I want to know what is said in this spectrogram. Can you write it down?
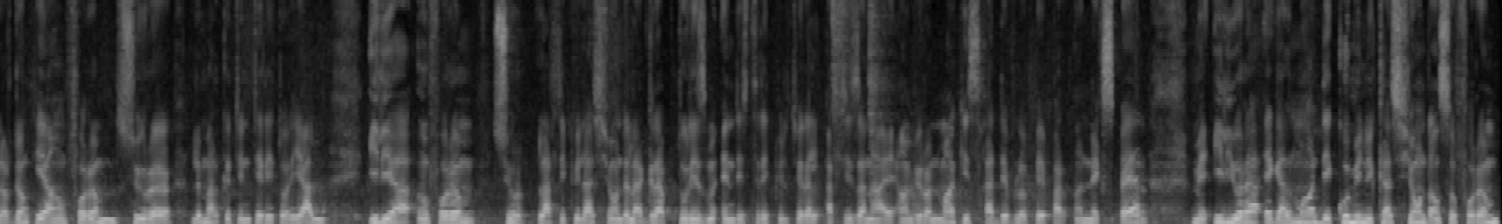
Alors donc il y a un forum sur euh, le marketing territorial, il y a un forum sur l'articulation de la grappe tourisme, industrie culturelle, artisanat et environnement qui sera développé par un expert, mais il y aura également des communications dans ce forum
